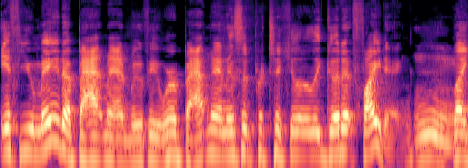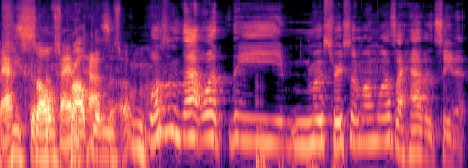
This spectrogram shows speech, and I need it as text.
if you made a Batman movie where Batman isn't particularly good at fighting. Mm, Like, he Mask of the solves problems- Wasn't that what the most recent one was? I haven't seen it.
